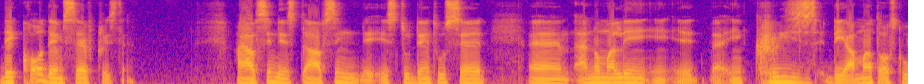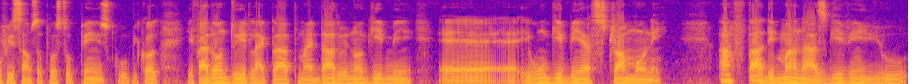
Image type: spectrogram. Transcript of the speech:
They call themselves christian I have seen this. I have seen a student who said, um, "I normally in, uh, increase the amount of school fees I'm supposed to pay in school because if I don't do it like that, my dad will not give me. Uh, he won't give me extra money. After the man has given you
